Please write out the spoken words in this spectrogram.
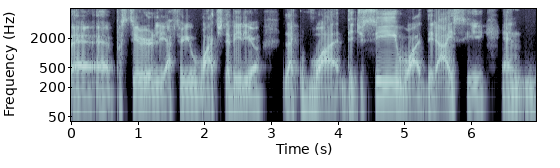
uh, uh, posteriorly after you watch the video like what did you see what did i see and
